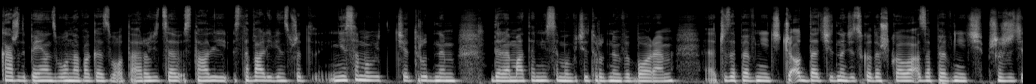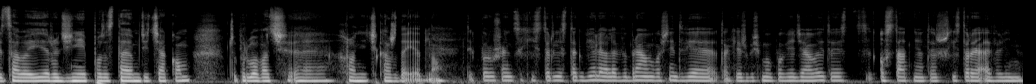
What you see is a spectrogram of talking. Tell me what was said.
każdy pieniądz był na wagę złota. Rodzice stali, stawali więc przed niesamowicie trudnym dylematem, niesamowicie trudnym wyborem, e, czy zapewnić, czy oddać jedno dziecko do szkoły, a zapewnić przeżycie całej rodzinie i pozostałym dzieciakom, czy próbować e, chronić każde jedno. Tych poruszających historii jest tak wiele, ale wybrałam właśnie dwie takie, żebyśmy opowiedziały. To jest ostatnia też historia Ewelin,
